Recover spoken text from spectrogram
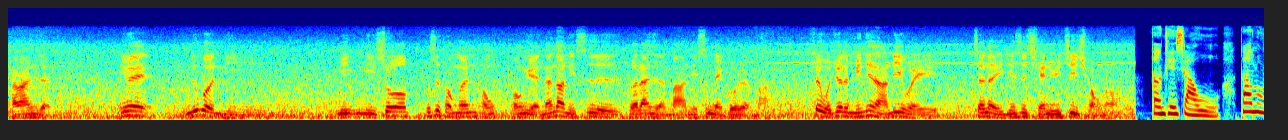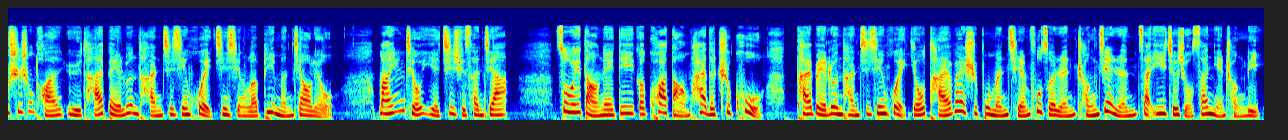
台湾人，因为如果你你你说不是同根同同源，难道你是荷兰人吗？你是美国人吗？所以我觉得民进党立委。真的已经是黔驴技穷了。当天下午，大陆师生团与台北论坛基金会进行了闭门交流，马英九也继续参加。作为岛内第一个跨党派的智库，台北论坛基金会由台外事部门前负责人程建仁在一九九三年成立，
